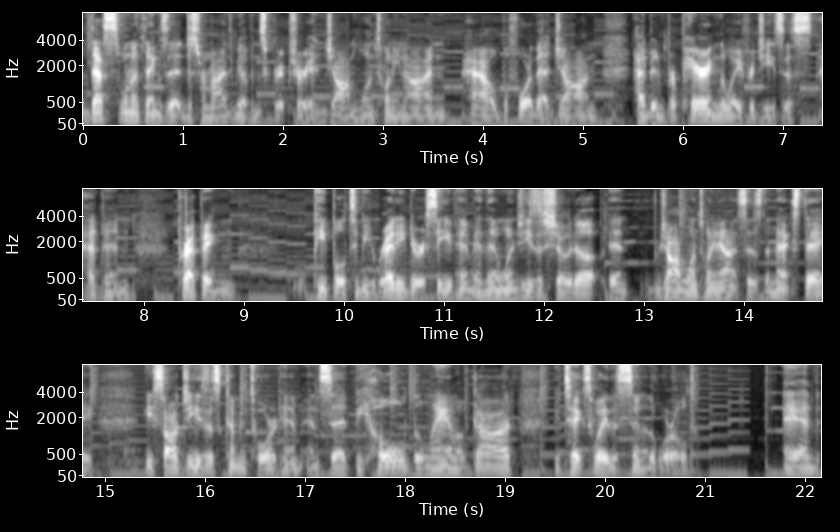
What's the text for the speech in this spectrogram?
that's one of the things that just reminds me of in scripture in John 129 how before that John had been preparing the way for Jesus had been prepping people to be ready to receive him and then when Jesus showed up and John 129 says the next day he saw Jesus coming toward him and said, Behold the Lamb of God who takes away the sin of the world. And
